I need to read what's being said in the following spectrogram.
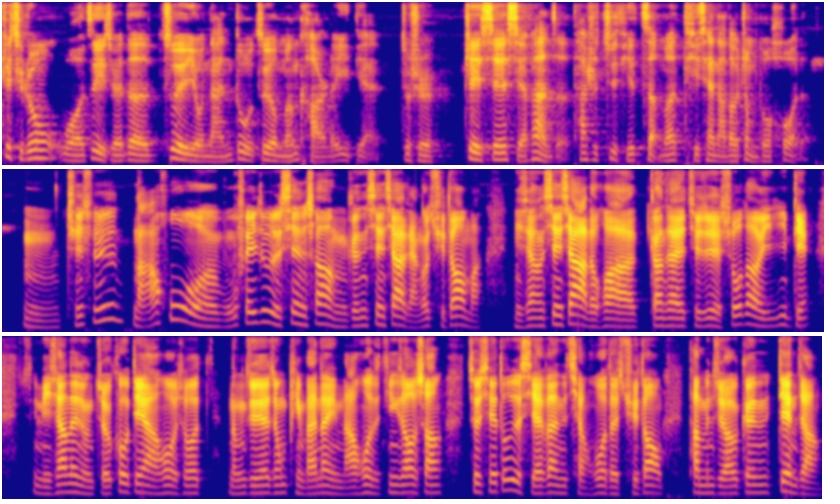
这其中我自己觉得最有难度、最有门槛的一点，就是这些鞋贩子他是具体怎么提前拿到这么多货的。嗯，其实拿货无非就是线上跟线下两个渠道嘛。你像线下的话，刚才其实也说到一点，你像那种折扣店啊，或者说能直接从品牌那里拿货的经销商，这些都是鞋贩子抢货的渠道。他们只要跟店长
